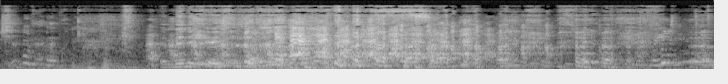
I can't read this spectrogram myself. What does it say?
check that one. In many cases, We do. Uh,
